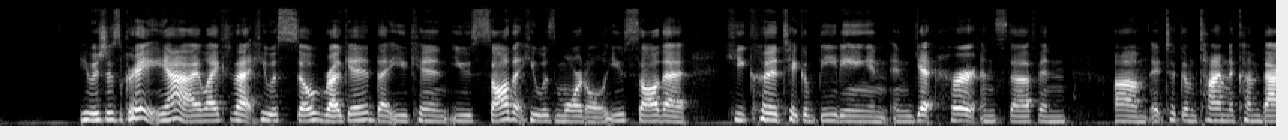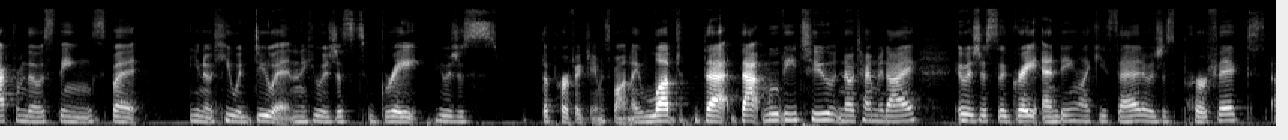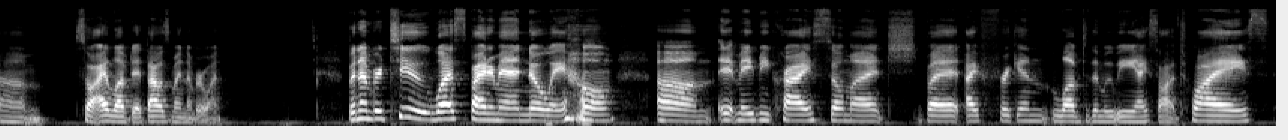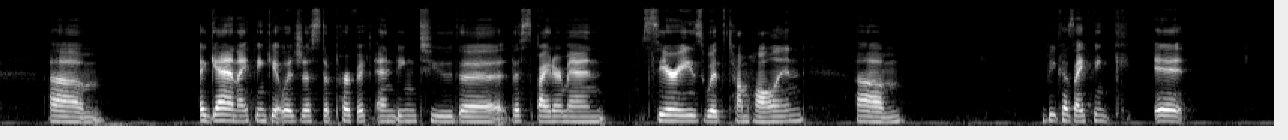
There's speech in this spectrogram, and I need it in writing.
he was just great. Yeah, I liked that he was so rugged that you can you saw that he was mortal. You saw that he could take a beating and, and get hurt and stuff and um, it took him time to come back from those things, but you know, he would do it and he was just great. He was just the perfect James Bond. I loved that that movie too, No Time to Die. It was just a great ending, like you said. It was just perfect. Um, so I loved it. That was my number one. But number two was Spider Man No Way Home. Um, it made me cry so much, but I freaking loved the movie. I saw it twice. Um, again, I think it was just a perfect ending to the the Spider Man series with Tom Holland. Um, because I think it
